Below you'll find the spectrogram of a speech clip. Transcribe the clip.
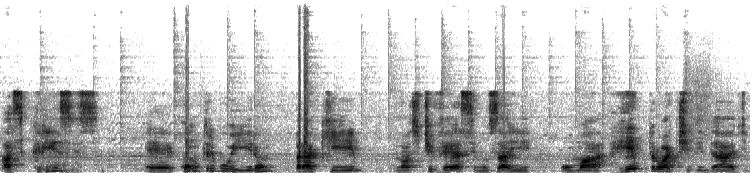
as crises é, contribuíram para que nós tivéssemos aí uma retroatividade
